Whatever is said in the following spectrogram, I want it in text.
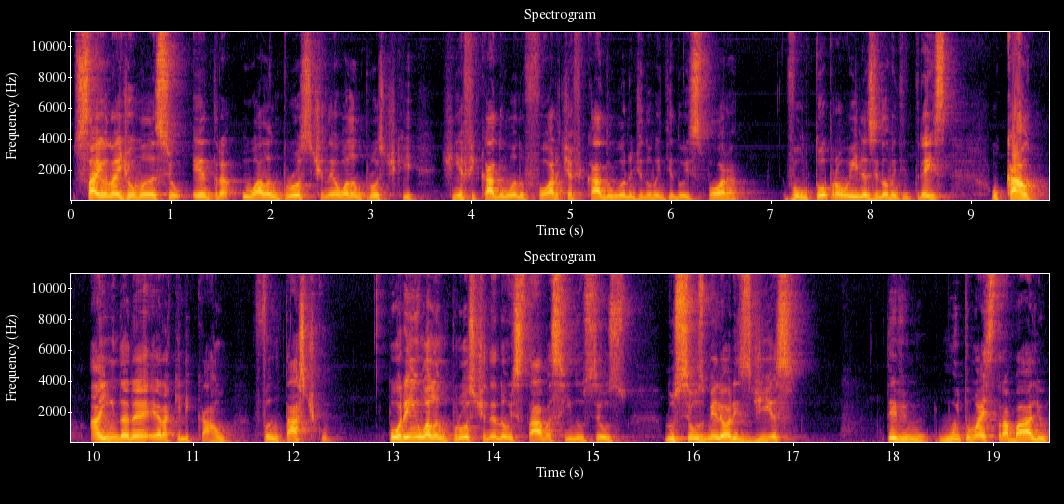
sai o Nigel Mansell, entra o Alan Prost, né, o Alan Prost que tinha ficado um ano fora, tinha ficado o ano de 92 fora, voltou para a Williams em 93. O carro ainda né, era aquele carro fantástico, Porém, o Alan Prost né, não estava assim nos seus, nos seus melhores dias. Teve muito mais trabalho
